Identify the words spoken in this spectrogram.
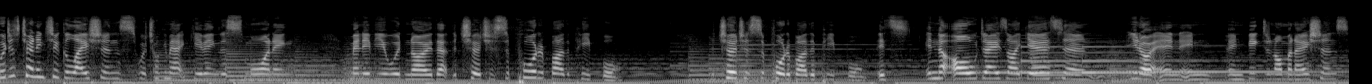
We're just turning to Galatians. We're talking about giving this morning. Many of you would know that the church is supported by the people. The church is supported by the people. It's in the old days, I guess, and you know, in, in, in big denominations,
